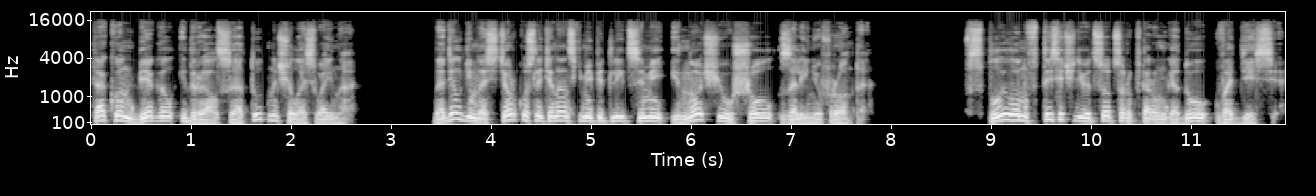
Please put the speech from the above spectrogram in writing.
Так он бегал и дрался, а тут началась война. Надел гимнастерку с лейтенантскими петлицами и ночью ушел за линию фронта. Всплыл он в 1942 году в Одессе.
